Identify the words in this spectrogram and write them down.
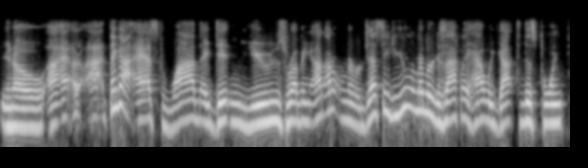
you know, I I, think I asked why they didn't use rubbing. I, I don't remember. Jesse, do you remember exactly how we got to this point?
